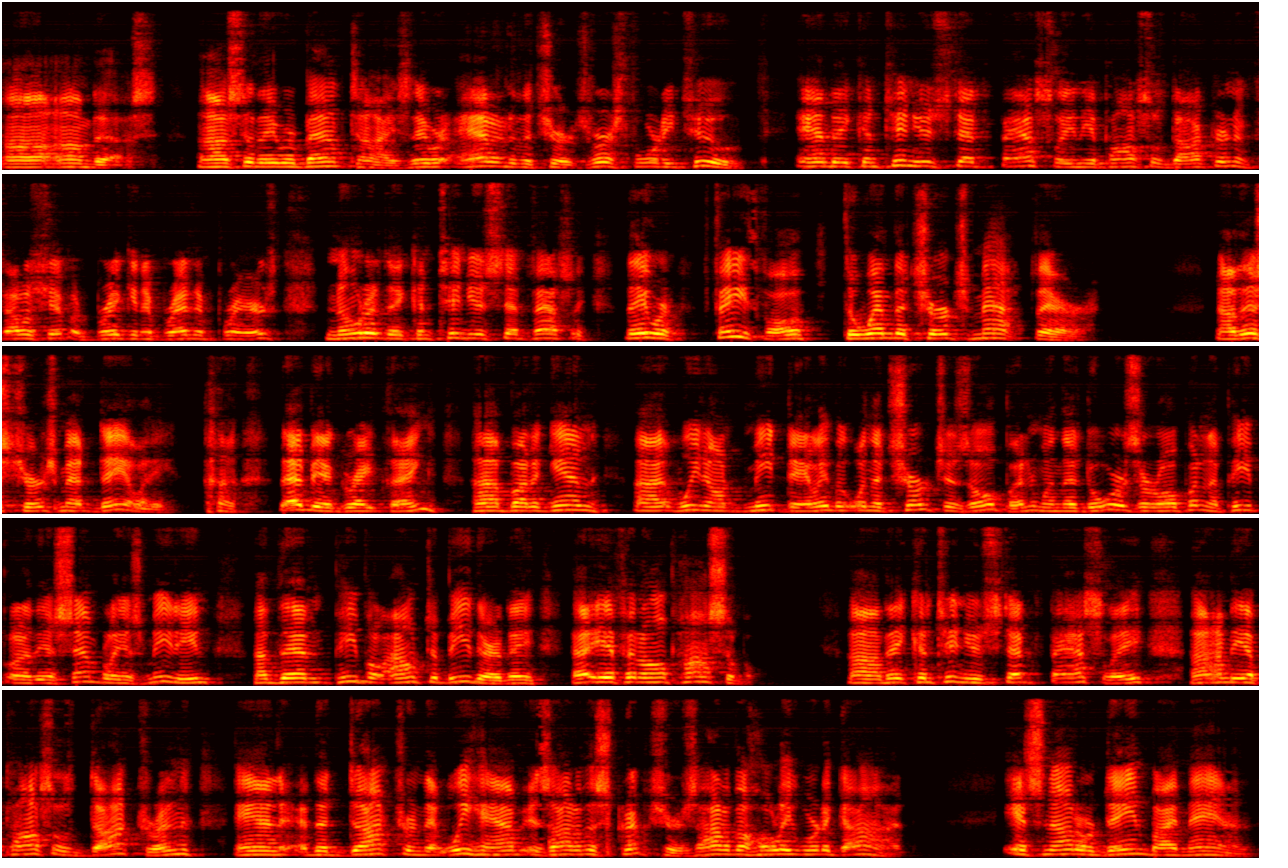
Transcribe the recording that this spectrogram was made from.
uh, on this. Uh, so they were baptized. They were added to the church. Verse 42. And they continued steadfastly in the apostles' doctrine and fellowship and breaking of bread and prayers. Noted they continued steadfastly. They were faithful to when the church met there. Now, this church met daily. That'd be a great thing. Uh, but again, uh, we don't meet daily, but when the church is open, when the doors are open, the people or the assembly is meeting, uh, then people ought to be there. They, uh, if at all possible. Uh, they continue steadfastly on the apostles' doctrine, and the doctrine that we have is out of the scriptures, out of the holy word of God. It's not ordained by man.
